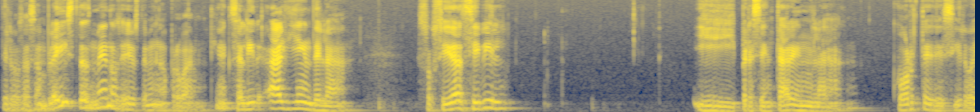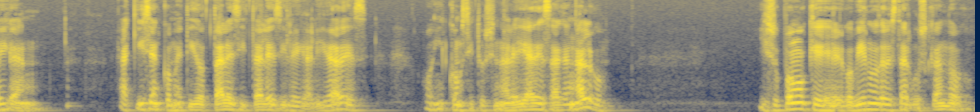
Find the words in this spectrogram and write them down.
De los asambleístas menos, ellos también aprobaron. Tiene que salir alguien de la sociedad civil y presentar en la corte, decir, oigan, aquí se han cometido tales y tales ilegalidades o inconstitucionalidades, hagan algo. Y supongo que el gobierno debe estar buscando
